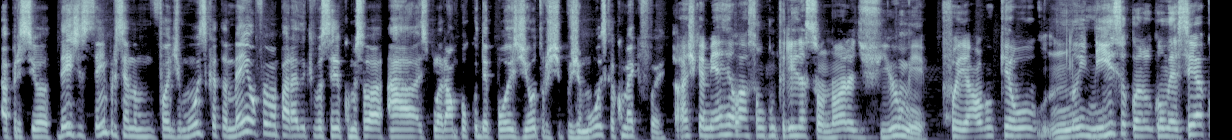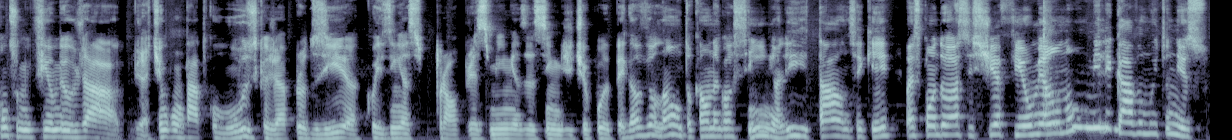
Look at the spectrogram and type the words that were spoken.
apreciou desde sempre, sendo um fã de música também, ou foi uma parada que você começou a, a explorar um pouco depois de outros tipos de música? Como é que foi? Acho que a minha relação com trilha sonora de filme foi algo que eu, no início, quando eu comecei a consumir filme, eu já, já tinha um contato com música, já produzia coisinhas próprias minhas, assim, de tipo, pegar o violão, tocar um negocinho ali e tal, não sei o quê. Mas quando eu assistia filme, eu não me ligava muito nisso.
